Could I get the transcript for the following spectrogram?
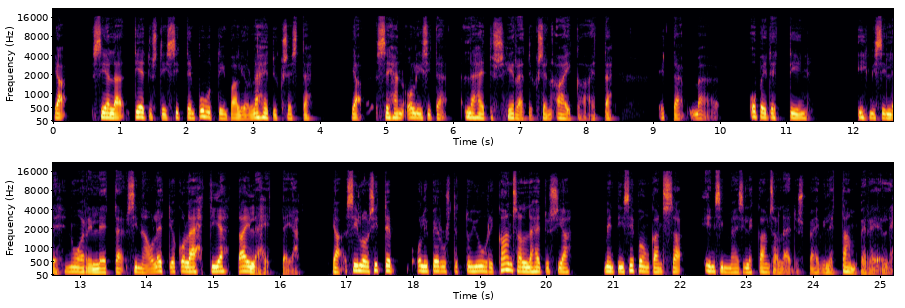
Ja siellä tietysti sitten puhuttiin paljon lähetyksestä ja sehän oli sitä lähetysherätyksen aikaa, että, että mä opetettiin ihmisille, nuorille, että sinä olet joko lähtiä tai lähettäjä. Ja silloin sitten oli perustettu juuri kansanlähetys ja mentiin Sepon kanssa ensimmäisille kansanlähetyspäiville Tampereelle.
